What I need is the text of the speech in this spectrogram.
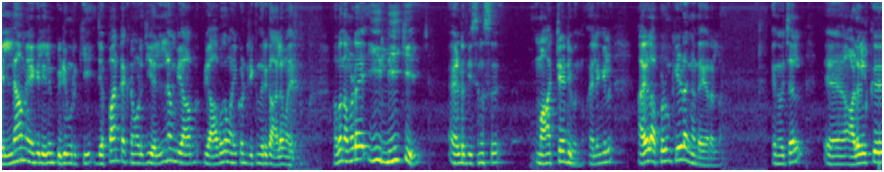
എല്ലാ മേഖലയിലും പിടിമുറുക്കി ജപ്പാൻ ടെക്നോളജി എല്ലാം വ്യാപ വ്യാപകമായിക്കൊണ്ടിരിക്കുന്ന ഒരു കാലമായിരുന്നു. അപ്പോൾ നമ്മുടെ ഈ ലീക്ക് അയാളുടെ ബിസിനസ് മാറ്റേണ്ടി വന്നു. അല്ലെങ്കിൽ അയാൾ അപ്പോഴും കീഴടങ്ങാൻ തയ്യാറല്ല. എന്ന് വെച്ചാൽ ആളുകൾക്ക്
